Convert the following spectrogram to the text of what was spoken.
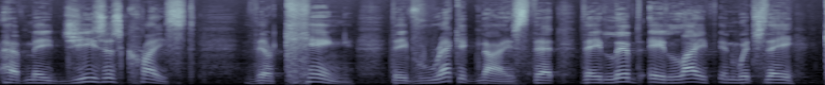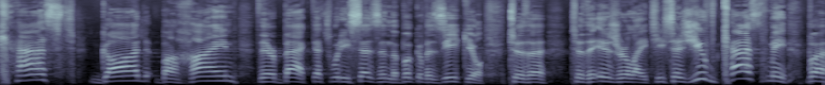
have made Jesus Christ their king. They've recognized that they lived a life in which they cast God behind their back. That's what he says in the book of Ezekiel to the, to the Israelites. He says, You've cast me be-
